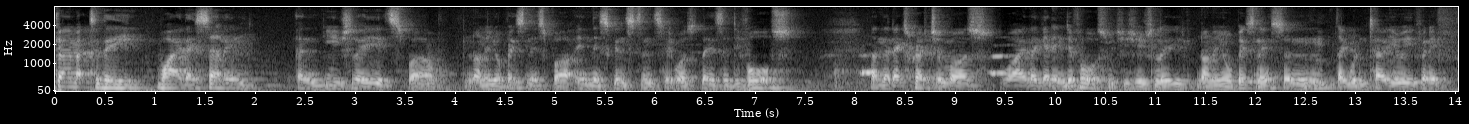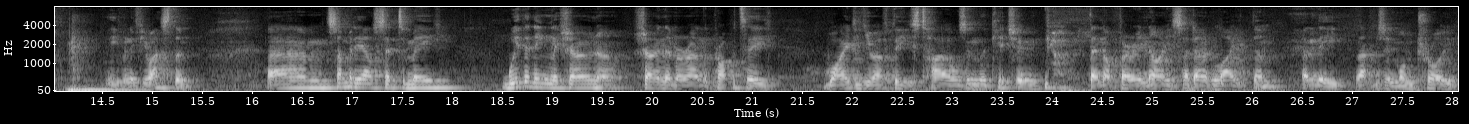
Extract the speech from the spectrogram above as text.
going back to the why are they selling, and usually it's well none of your business, but in this instance it was there's a divorce, and the next question was why are they getting divorced, which is usually none of your business, and they wouldn't tell you even if even if you asked them. Um, somebody else said to me, with an English owner showing them around the property, why did you have these tiles in the kitchen? They're not very nice. I don't like them. And the that was in Montroy,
